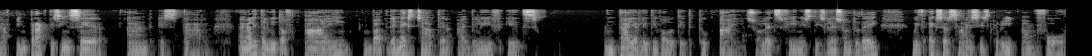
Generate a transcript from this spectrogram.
have been practicing ser and estar, and a little bit of I, but the next chapter, I believe, it's entirely devoted to I. So let's finish this lesson today with exercises 3 and 4.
